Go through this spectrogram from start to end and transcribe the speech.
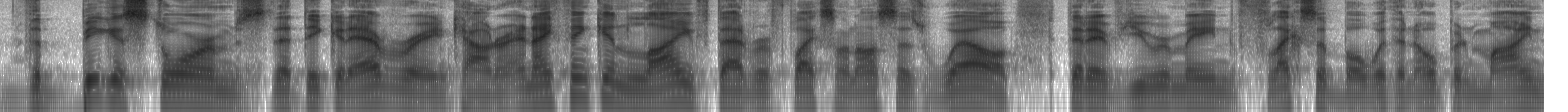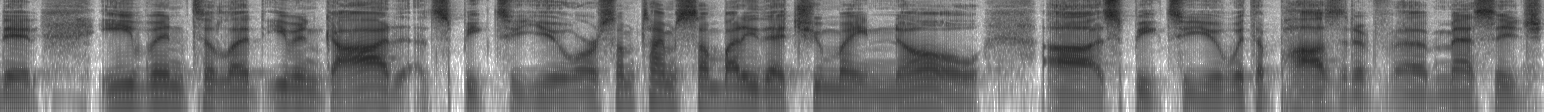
the biggest storms that they could ever encounter. And i think in life that reflects on us as well that if you remain flexible with an open minded even to let even god speak to you or sometimes somebody that you may know uh, speak to you with a positive uh, message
